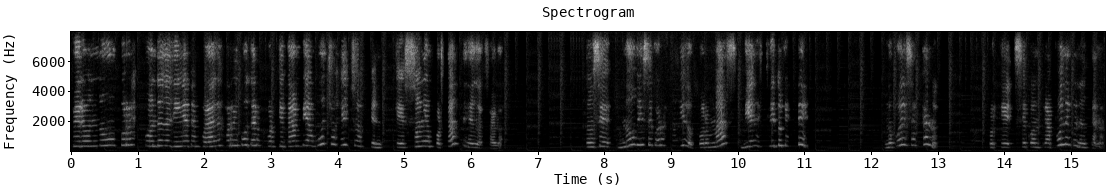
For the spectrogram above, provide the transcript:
Pero no corresponde a la línea temporal de Harry Potter porque cambia muchos hechos que, que son importantes en la saga. Entonces, no hubiese correspondido, por más bien escrito que esté. No puede ser canon, porque se contrapone con el canon.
